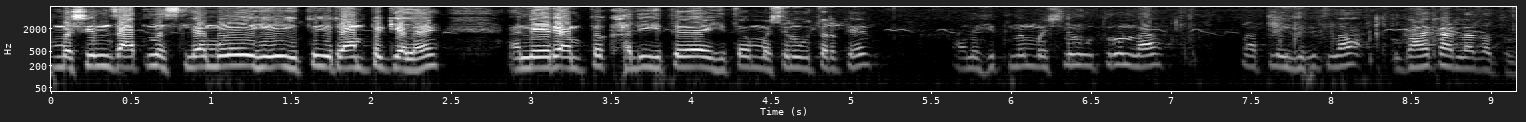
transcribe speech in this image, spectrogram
मशीन जात नसल्यामुळे हे इथं रॅम्प केला आहे आणि रॅम्प खाली इथं इथं मशीन उतरते. आणि इथनं मशीन उतरून ना आपल्या हिरीतला गाळ काढला जातो.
